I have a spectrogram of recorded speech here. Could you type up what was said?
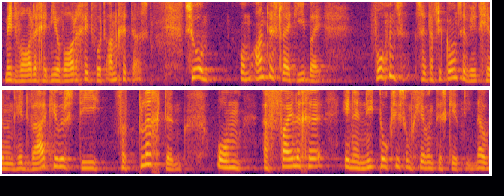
met waardigheid nie. Jou waardigheid word aangetast. So om om aan te sluit hierby, volgens Suid-Afrikaanse wetgewing het werkgewers die verpligting om 'n veilige en 'n nie toksiese omgewing te skep nie. Nou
